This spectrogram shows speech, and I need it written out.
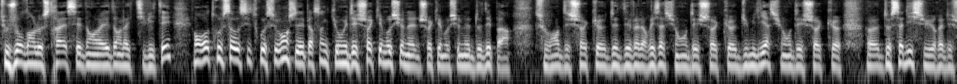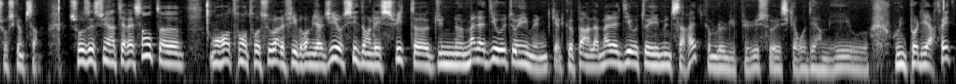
toujours dans le stress et dans, et dans l'activité. On retrouve ça aussi trop souvent chez des personnes qui ont eu des chocs émotionnels, chocs émotionnels de départ, souvent des chocs de dévalorisation, des chocs d'humiliation, des chocs euh, de salissure et des choses comme ça. Chose aussi intéressante, euh, on rencontre souvent la fibromyalgie aussi dans les suites euh, d'une maladie auto-immune. Quelque part, la maladie auto-immune s'arrête, comme le lupus, ou l'esclérodermie ou une polyarthrite,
